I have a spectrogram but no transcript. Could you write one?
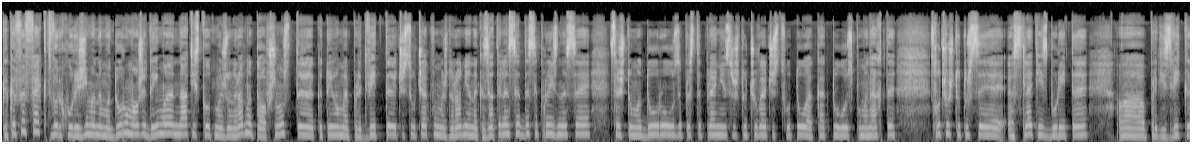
Какъв ефект върху режима на Мадуро може да има натиска от международната общност, е, като имаме предвид, е, че се очаква Международния наказателен съд да се произнесе срещу Мадуро за престъпление срещу човечеството, а както споменахте, случващото се след изборите предизвика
